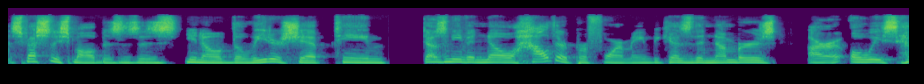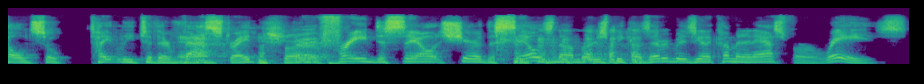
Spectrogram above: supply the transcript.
especially small businesses, you know, the leadership team doesn't even know how they're performing because the numbers are always held so tightly to their yeah, vest, right? right? They're afraid to sell, share the sales numbers because everybody's going to come in and ask for a raise,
